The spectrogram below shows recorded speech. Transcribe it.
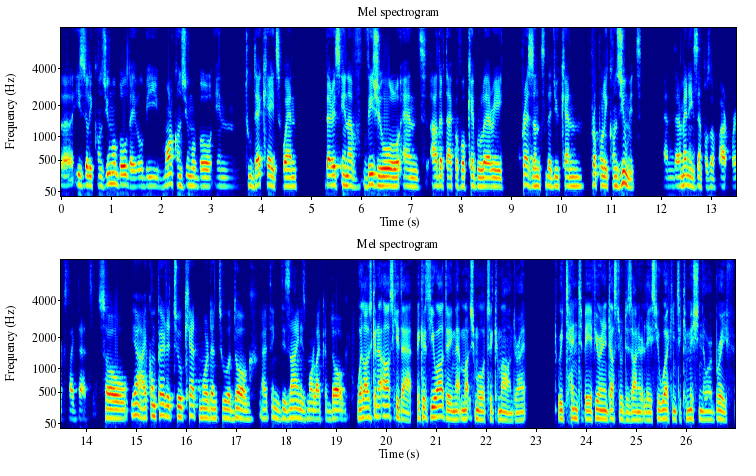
uh, easily consumable. They will be more consumable in two decades when there is enough visual and other type of vocabulary present that you can properly consume it and there are many examples of artworks like that. So yeah i compared it to a cat more than to a dog. I think design is more like a dog. Well i was going to ask you that because you are doing that much more to command right? We tend to be if you're an industrial designer at least you're working to commission or a brief.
